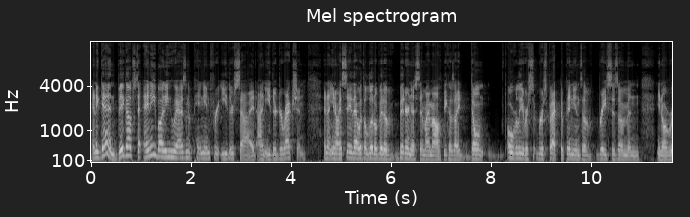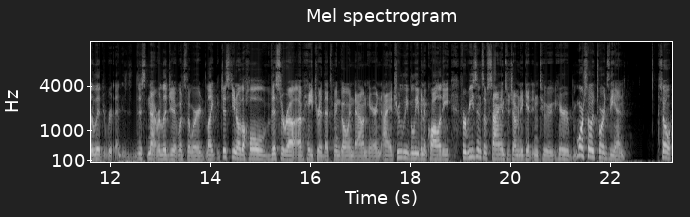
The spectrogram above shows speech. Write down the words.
And again, big ups to anybody who has an opinion for either side on either direction. And you know, I say that with a little bit of bitterness in my mouth because I don't overly res- respect opinions of racism and you know relig- just not religious what's the word? Like just you know the whole viscera of hatred that's been going down here. And i truly believe in equality for reasons of science which i'm going to get into here more so towards the end so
